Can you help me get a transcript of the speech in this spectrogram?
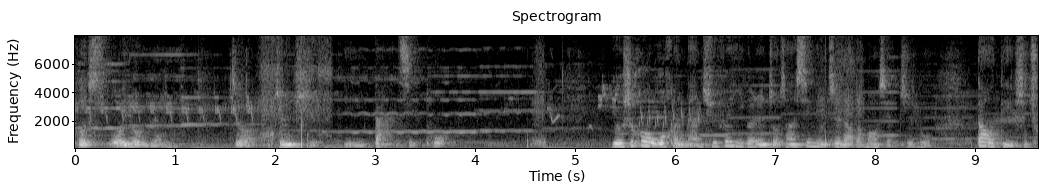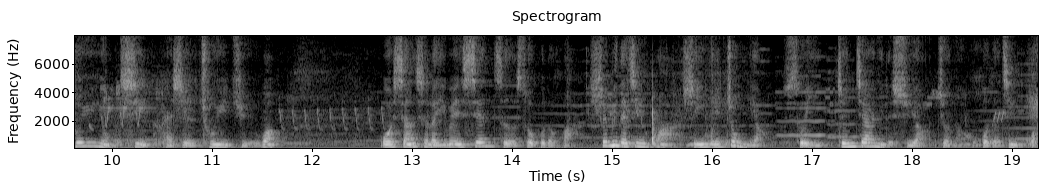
和所有人，这真是一大解脱。有时候我很难区分一个人走上心理治疗的冒险之路，到底是出于勇气还是出于绝望。我想起了一位先哲说过的话：“生命的进化是因为重要，所以增加你的需要就能获得进化。”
